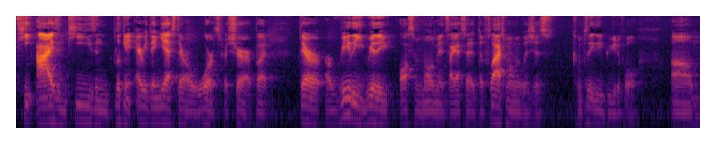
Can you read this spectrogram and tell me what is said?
T I's and T's and looking at everything, yes, there are warts for sure, but there are really, really awesome moments. Like I said, the Flash moment was just completely beautiful. Um,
